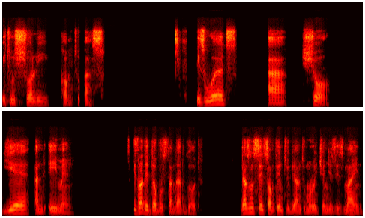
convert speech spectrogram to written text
it will surely come to pass. His words are sure, yeah, and amen. He's not a double standard God. He doesn't say something today and tomorrow he changes his mind.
